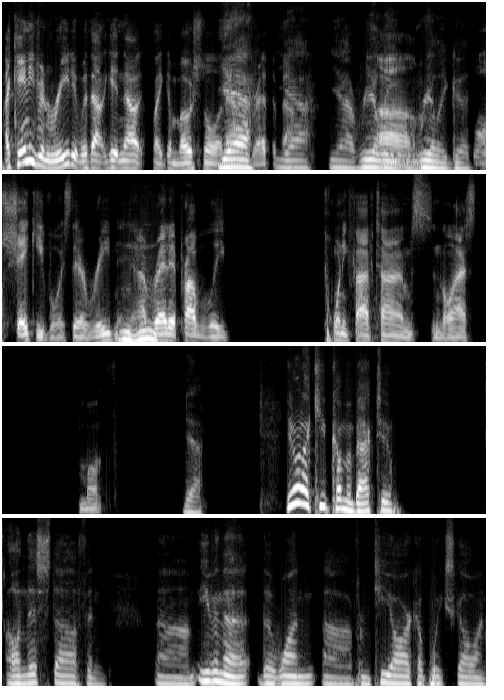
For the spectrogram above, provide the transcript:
I can't even read it without getting out like emotional and out yeah, of breath about yeah, yeah. Really, Um, really good. Well, shaky voice there reading it. And I've read it probably 25 times in the last month. Yeah. You know what I keep coming back to on this stuff and um, even the the one uh, from TR a couple weeks ago on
